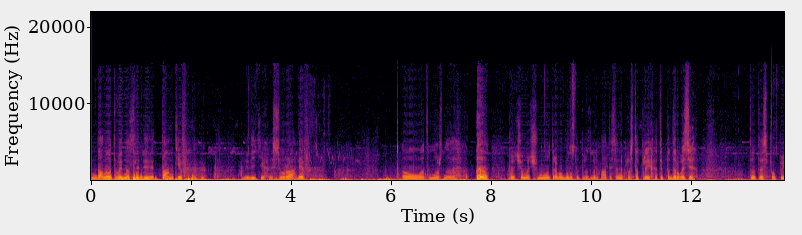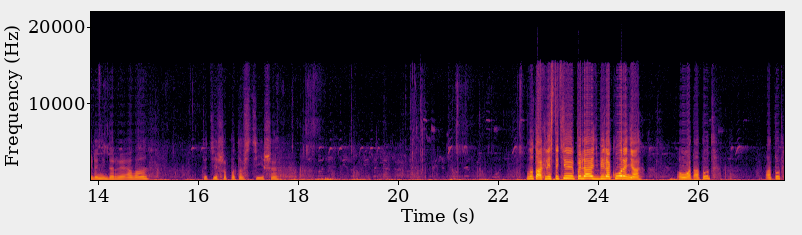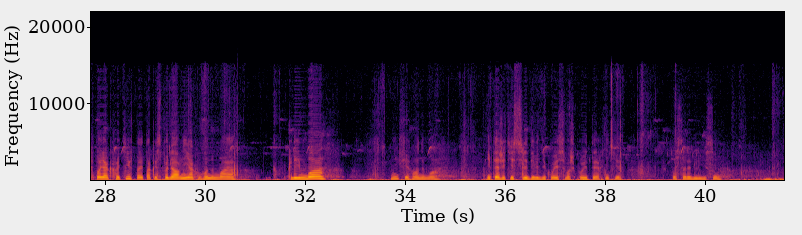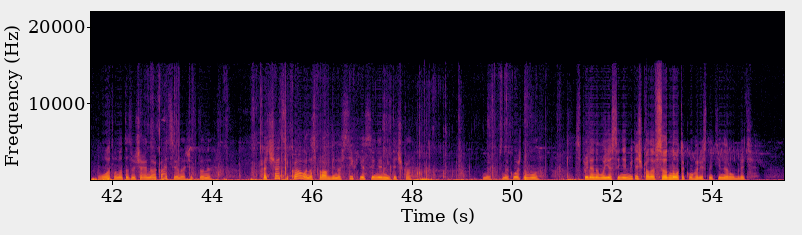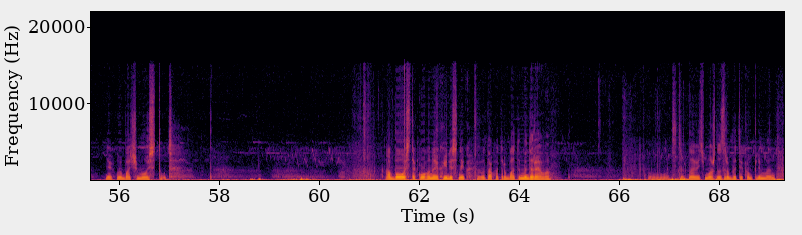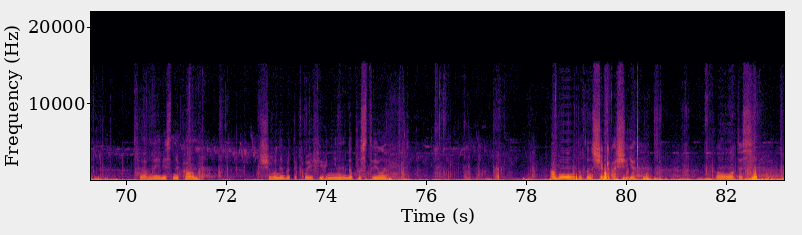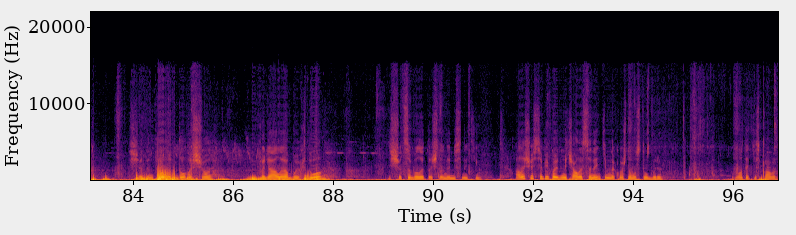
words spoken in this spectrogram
Да, ну от видно сліди від танків, від якихось уралів. От, можна. Причому чому треба було тут розвертатися, не просто проїхати по дорозі. Тут ось попиляні дерева, та ті, що потовстіше. Ну так, лістики пиляють біля кореня. От, а тут, а тут хто як хотів, той так і спиляв. Ніякого немає клейма. Ніфіга нема. І теж якісь сліди від якоїсь важкої техніки посеред лісу. От, воно то звичайно акація, начебто не. Хоча цікаво насправді, на всіх є синя міточка. На, на кожному спиляному є синя міточка, але все одно такого лісники не роблять. Як ми бачимо ось тут. Або ось такого. Ну який лісник отак от рубатиме дерева. От, тут навіть можна зробити комплімент певний лісникам, що вони би такої фігні не допустили. Або о, тут он ще краще є. О, ось ще один приклад того, що пиляли аби хто, що це були точно не лісники. Але щось собі повідмічали синеньким на кожному стовбурі. Ось такі справи.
